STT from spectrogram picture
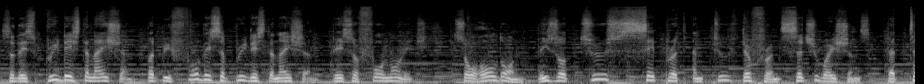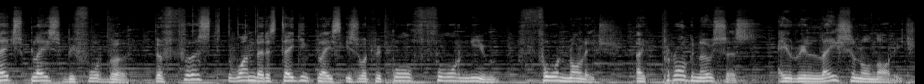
So there's predestination. But before there's a predestination, there's a foreknowledge. So hold on. These are two separate and two different situations that takes place before birth. The first one that is taking place is what we call foreknew, foreknowledge, a prognosis a relational knowledge.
